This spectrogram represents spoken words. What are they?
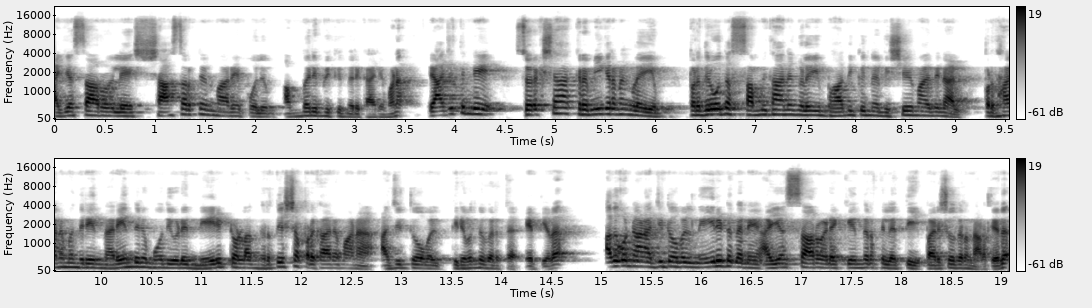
ഐ എസ് ആർഒയിലെ ശാസ്ത്രജ്ഞന്മാരെ പോലും അമ്പരിപ്പിക്കുന്ന ഒരു കാര്യമാണ്. രാജ്യത്തിന്റെ സുരക്ഷാ ക്രമീകരണങ്ങളെയും പ്രതിരോധ സംവിധാനങ്ങളെയും ബാധിക്കുന്ന വിഷയമായതിനാൽ പ്രധാനമന്ത്രി നരേന്ദ്രമോദിയുടെ നേരിട്ടുള്ള നിർദ്ദേശപ്രകാരമാണ് അജിത് ഡോവൽ തിരുവനന്തപുരത്ത് എത്തിയത്. അതുകൊണ്ടാണ് അജിത് ഡോവൽ നേരിട്ട് തന്നെ ഐ എസ് ആർഒയുടെ കേന്ദ്രത്തിലെത്തി പരിശോധന നടത്തിയത്.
